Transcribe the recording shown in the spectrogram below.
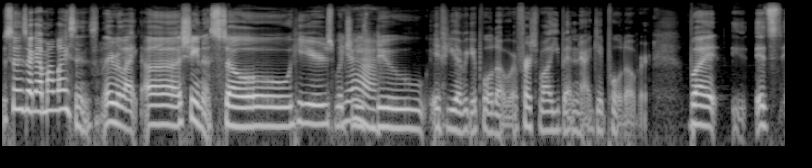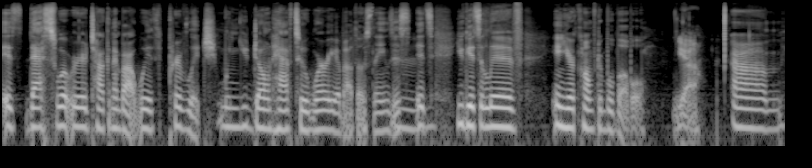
as soon as I got my license. They were like, "Uh, Sheena, so here's what you need to do if you ever get pulled over. First of all, you better not get pulled over." But it's it's that's what we're talking about with privilege when you don't have to worry about those things. It's Mhm. it's you get to live in your comfortable bubble. yeah. Um,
